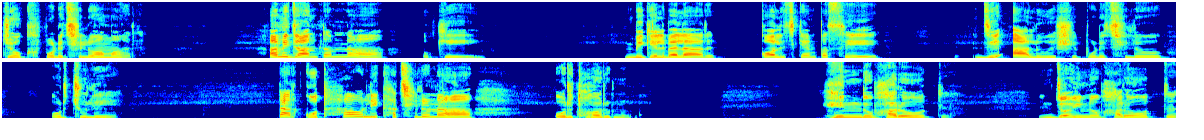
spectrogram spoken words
চোখ পড়েছিল আমার, আমি জানতাম না ওকে। বিকেলবেলার কলেজ ক্যাম্পাসে যে আলো এসে পড়েছিল ওর চুলে? তার কোথাও লেখা ছিল না ওর ধর্ম। হিন্দু ভারত, জৈন ভারত,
